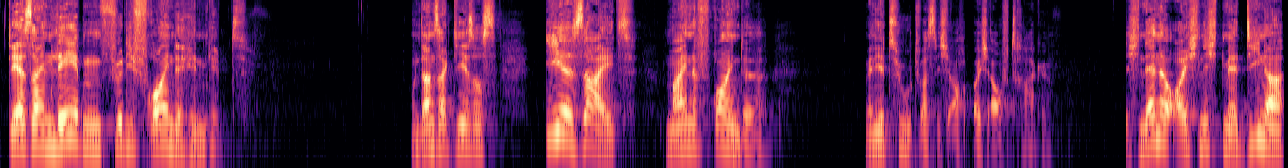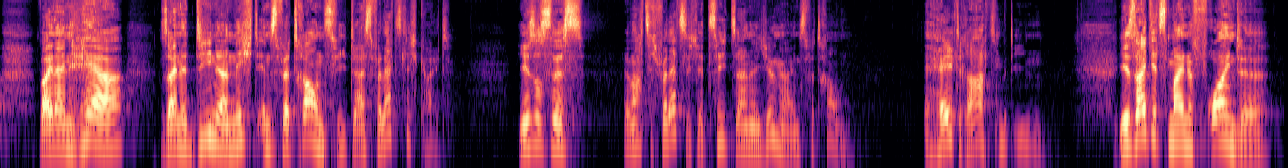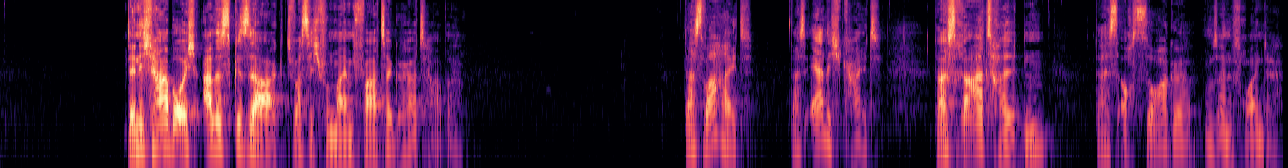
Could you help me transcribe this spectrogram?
der sein Leben für die Freunde hingibt. Und dann sagt Jesus, ihr seid meine Freunde, wenn ihr tut, was ich auch euch auftrage. Ich nenne euch nicht mehr Diener, weil ein Herr seine Diener nicht ins Vertrauen zieht. Da ist Verletzlichkeit. Jesus ist, er macht sich verletzlich, er zieht seine Jünger ins Vertrauen. Er hält Rat mit ihnen. Ihr seid jetzt meine Freunde, denn ich habe euch alles gesagt, was ich von meinem Vater gehört habe. Das ist Wahrheit, das ist Ehrlichkeit, da ist Rat halten, da ist auch Sorge um seine Freunde.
